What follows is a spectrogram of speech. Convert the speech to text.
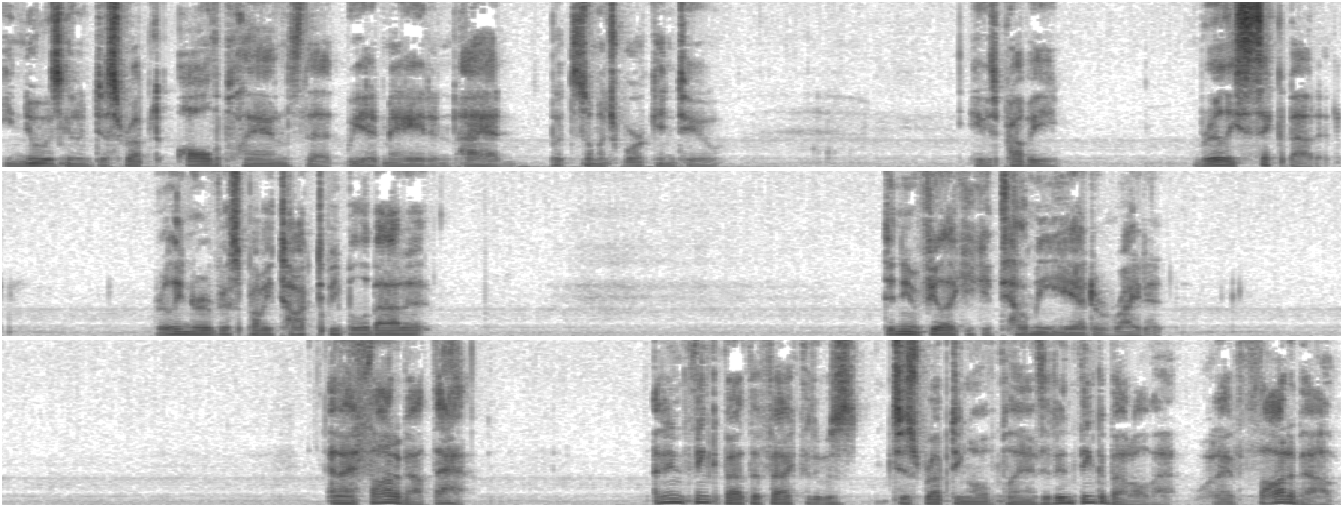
He knew it was going to disrupt all the plans that we had made and I had put so much work into. He was probably really sick about it. Really nervous, probably talked to people about it. Didn't even feel like he could tell me he had to write it. And I thought about that. I didn't think about the fact that it was disrupting all the plans. I didn't think about all that. What I've thought about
